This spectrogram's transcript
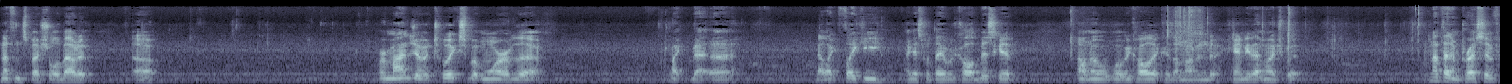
Nothing special about it. Uh, reminds you of a Twix, but more of the like that uh, that like flaky. I guess what they would call a biscuit. I don't know what we call it because I'm not into candy that much, but not that impressive.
